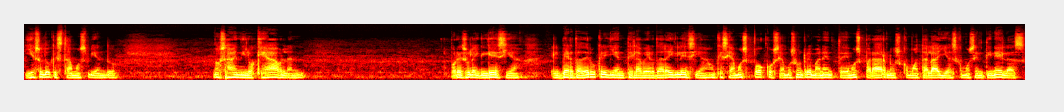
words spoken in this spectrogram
y eso es lo que estamos viendo. No saben ni lo que hablan. Por eso la iglesia, el verdadero creyente, la verdadera iglesia, aunque seamos pocos, seamos un remanente, debemos pararnos como atalayas, como centinelas,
